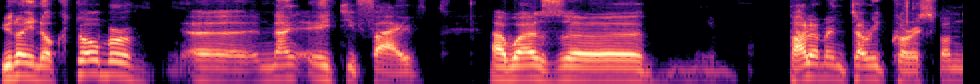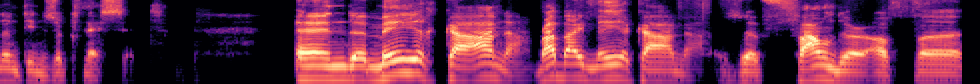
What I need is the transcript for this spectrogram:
You know, in October uh, 1985, I was a parliamentary correspondent in the Knesset. And uh, Meir Kahane, Rabbi Meir Kahane, the founder of uh,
